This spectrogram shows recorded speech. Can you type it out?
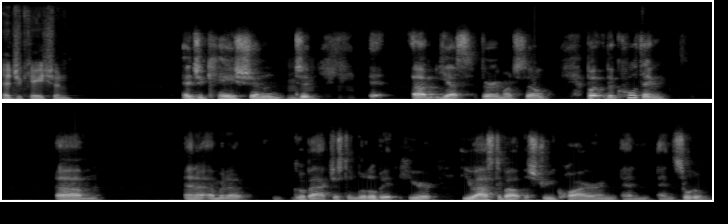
Education. education. To, um, yes, very much so. But the cool thing, um, and I, I'm going to go back just a little bit here. You asked about the street choir and and and sort of,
